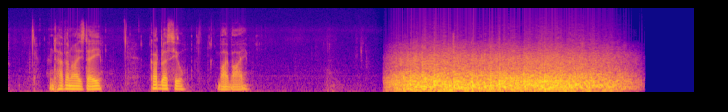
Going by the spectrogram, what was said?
and have a nice day. God bless you. Bye bye.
